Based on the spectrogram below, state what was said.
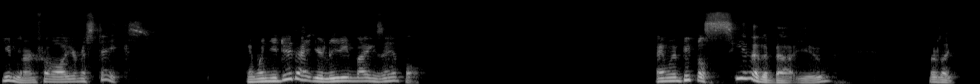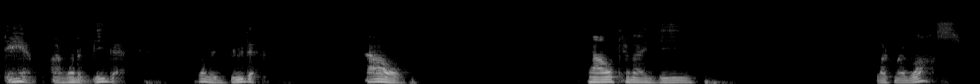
you learn from all your mistakes. And when you do that, you're leading by example. And when people see that about you, they're like, damn, I want to be that. I want to do that. How? How can I be like my boss?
